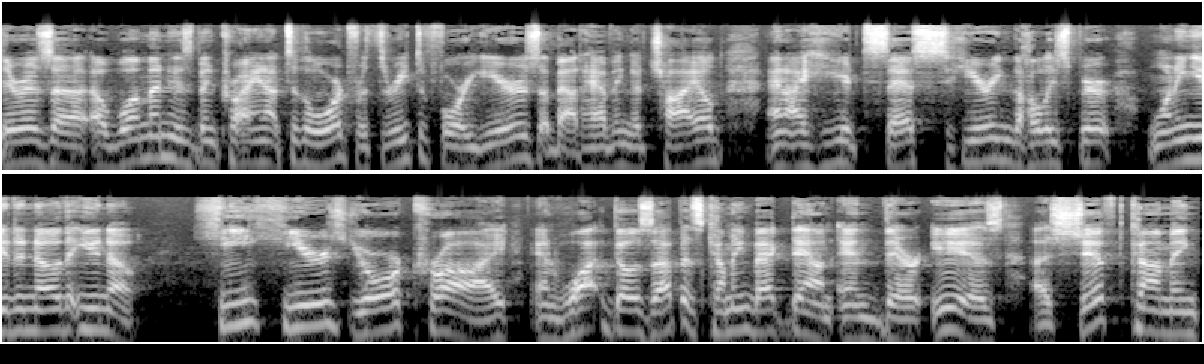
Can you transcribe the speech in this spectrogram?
There is a, a, woman who's been crying out to the Lord for three to four years about having a child, and I hear it says, hearing the Holy Spirit wanting you to know that you know. He hears your cry, and what goes up is coming back down, and there is a shift coming,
